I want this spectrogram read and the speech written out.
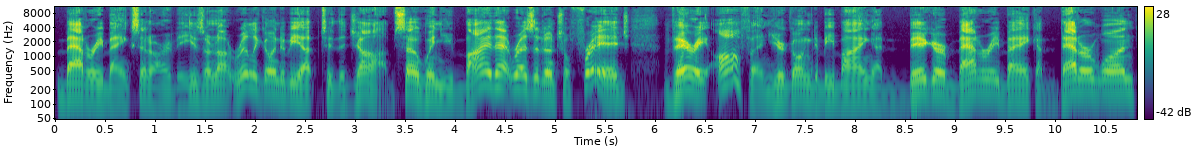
battery banks in RVs are not really going to be up to the job. So when you buy that residential fridge, very often you're going to be buying a bigger battery bank, a better one,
